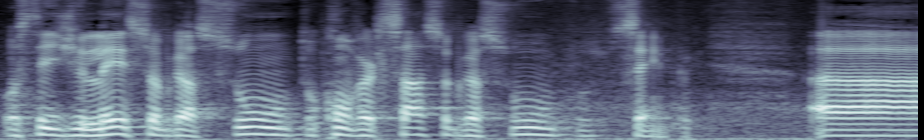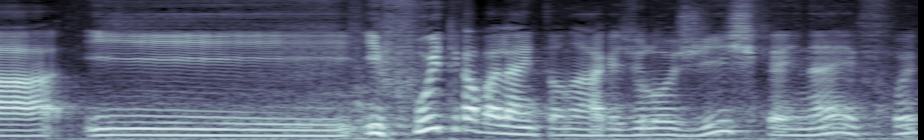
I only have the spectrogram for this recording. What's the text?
gostei de ler sobre o assunto, conversar sobre o assunto, sempre. Uh, e, e, fui trabalhar então na área de logística e né, foi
